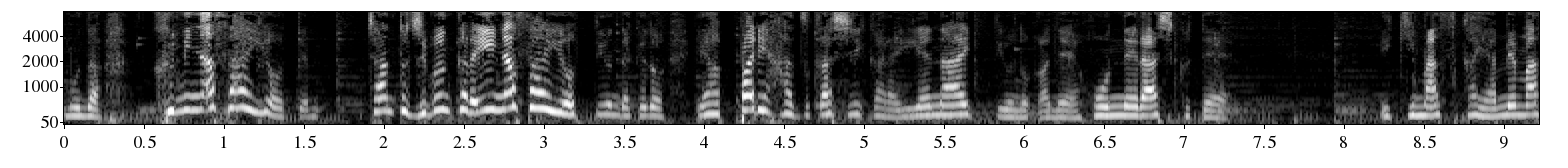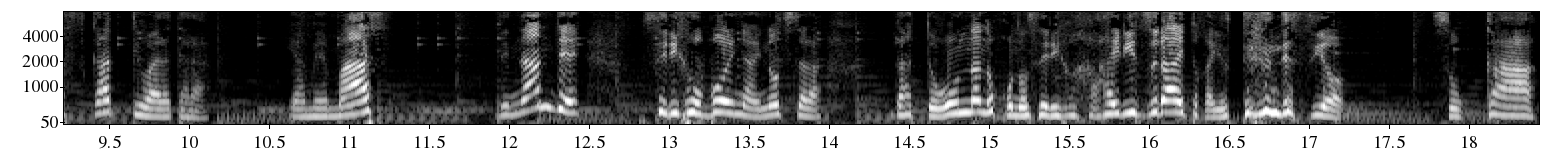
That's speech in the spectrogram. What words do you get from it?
もうだ、組みなさいよって、ちゃんと自分から言いなさいよって言うんだけど、やっぱり恥ずかしいから言えないっていうのがね、本音らしくて、行きますかやめますかって言われたら、やめます。で、なんでセリフ覚えないの？って言ったら、だって女の子のセリフ入りづらいとか言ってるんですよ。そっか。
